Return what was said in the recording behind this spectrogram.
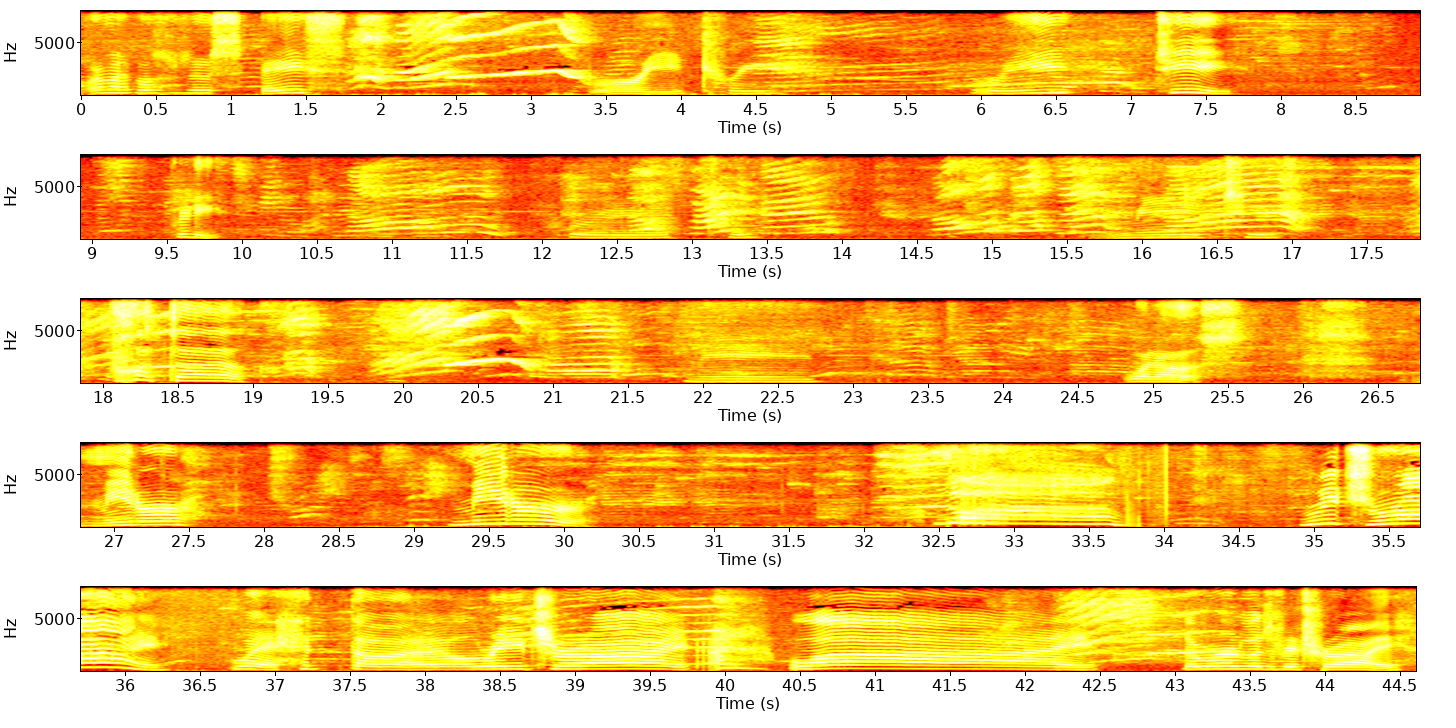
What am I supposed to do? Space. Retry. Re. T. Pretty. Pretty. Me too. What the hell? Me. What else? Meter. Meter. No. Retry. Wait, hit the hell? Retry. Why? The word was retry.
